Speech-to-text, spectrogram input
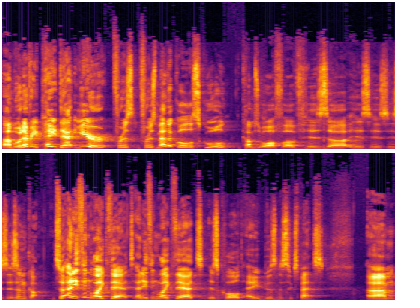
Um, whatever he paid that year for his, for his medical school comes off of his, uh, his, his, his, income. So anything like that, anything like that is called a business expense. Um,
